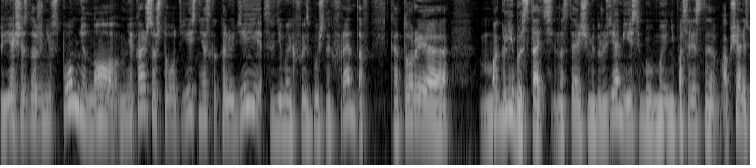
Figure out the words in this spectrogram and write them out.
Я сейчас даже не вспомню, но мне кажется, что вот есть несколько людей среди моих фейсбучных френдов, которые могли бы стать настоящими друзьями, если бы мы непосредственно общались,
